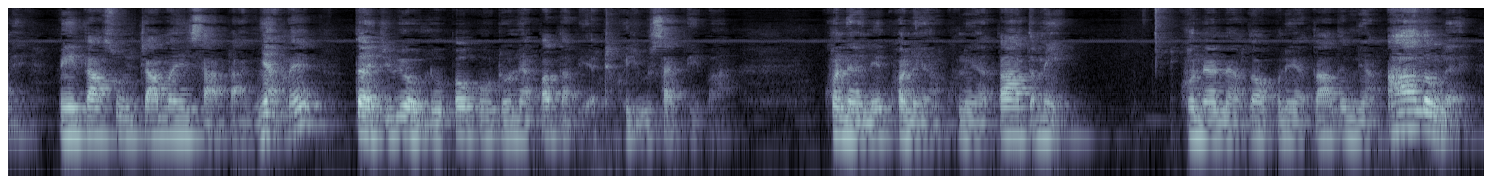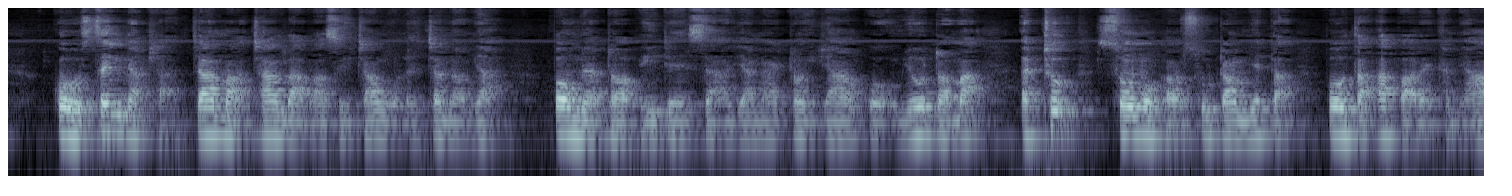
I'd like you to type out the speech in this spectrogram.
မယ်မိသားစုကြားမိုင်စာတာညက်မယ်တက်ကြွရုပ်လူပုဂ္ဂိုလ်တို့နဲ့ပတ်သက်ပြီးအထူးယူဆိုင်ပေးပါခုနှစ်နှစ်ခုနှစ်ခုနှစ်သားသမီးခုနှစ်နှစ်တော့ခုနှစ်သားသမီးအားလုံးလည်း ကိုယ်စိတ်နှပြကြားမှာချမ်းသာပါစေချောင်းကိုလည်းကျွန်တော်များပုံနဲ့တော်ပြီးတဲ့စာယာနာတော်ရောင်းကိုမျိုးတော်မှအထုဆုံးမကောင်ဆူတောင်းမြတ်တာပို့တာအပ်ပါရခင်ဗျာ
